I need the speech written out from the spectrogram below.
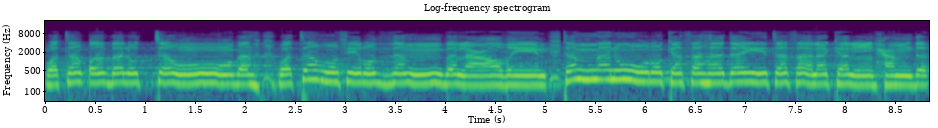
وتقبل التوبة وتغفر الذنب العظيم. تم نورك فهديت فلك الحمد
